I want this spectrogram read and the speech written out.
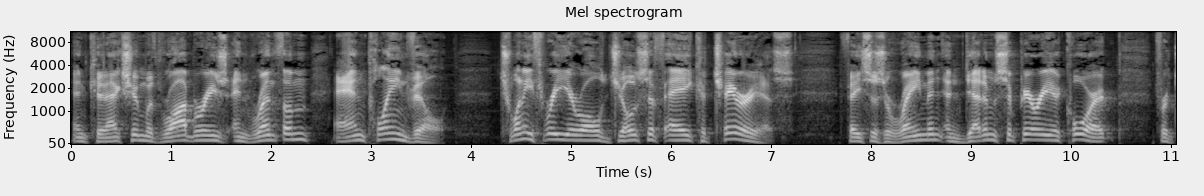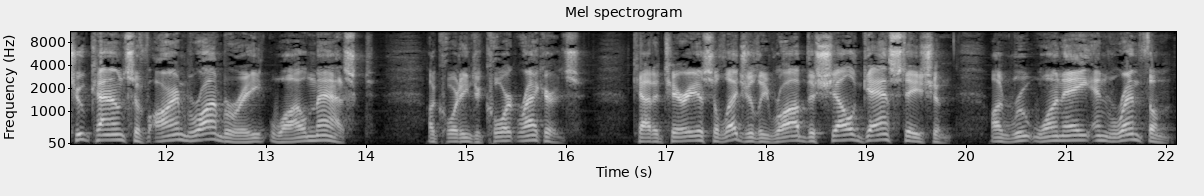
in connection with robberies in Wrentham and Plainville. 23 year old Joseph A. Katerius faces arraignment in Dedham Superior Court for two counts of armed robbery while masked. According to court records, Cataterius allegedly robbed the Shell gas station on Route 1A in Wrentham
